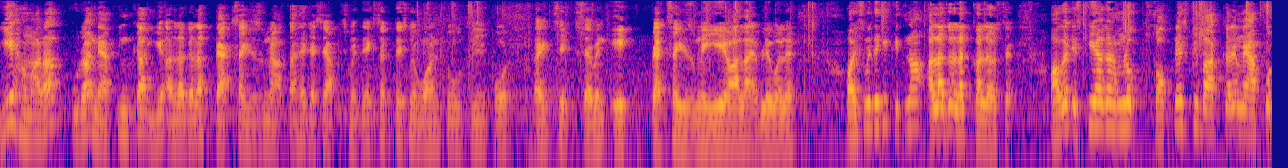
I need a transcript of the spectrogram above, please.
ये हमारा पूरा नैपकिन का ये अलग अलग पैक साइज़ में आता है। जैसे आप इसमें देख सकते हैं, इसमें one two three four five six seven eight pack size में ये वाला अवेलेबल है। और इसमें देखिए कितना अलग अलग कलर्स है अगर इसकी अगर हम लोग सॉफ्टनेस की बात करें, मैं आपको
